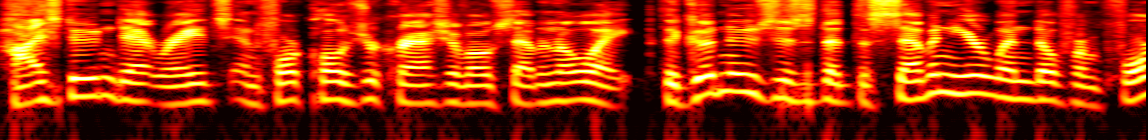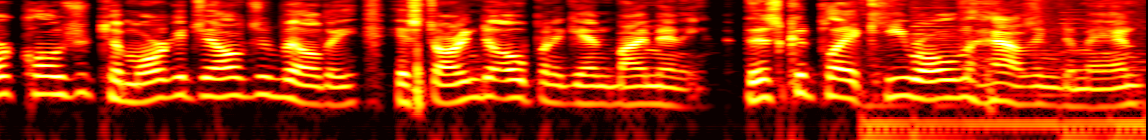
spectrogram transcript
high student debt rates, and foreclosure crash of 07 08. The good news is that the seven year window from foreclosure to mortgage eligibility is starting to open again by many. This could play a key role in the housing demand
